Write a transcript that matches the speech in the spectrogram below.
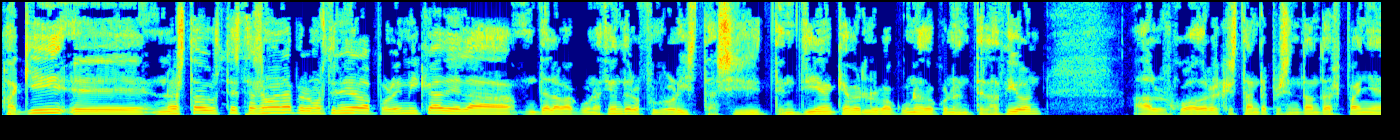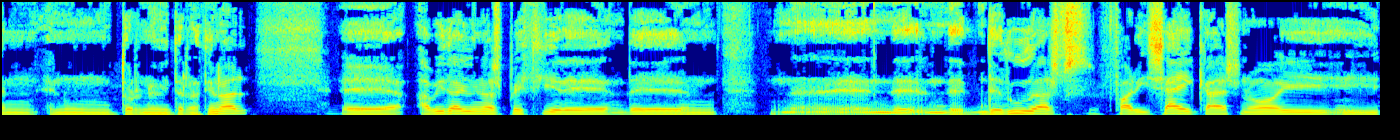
Aquí eh, no ha estado usted esta semana, pero hemos tenido la polémica de la, de la vacunación de los futbolistas. Si tendrían que haberlos vacunado con antelación a los jugadores que están representando a España en, en un torneo internacional. Eh, ha habido ahí una especie de, de, de, dudas farisaicas, ¿no? Y,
